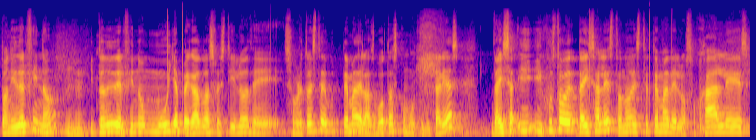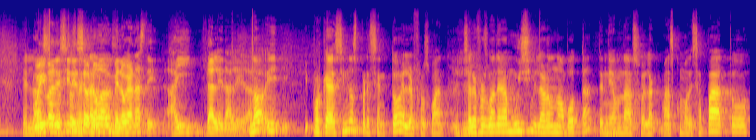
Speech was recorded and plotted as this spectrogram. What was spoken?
Tony Delfino. Y Tony Delfino muy apegado a su estilo de, sobre todo este tema de las botas como utilitarias. De ahí, y, y justo de ahí sale esto, ¿no? Este tema de los ojales. el- iba a decir eso, no, metálicas. me lo ganaste. Ahí, dale, dale. dale. No, y, y porque así nos presentó el Air Force One. O sea, el Air Force One era muy similar a una bota, tenía una suela más como de zapato,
